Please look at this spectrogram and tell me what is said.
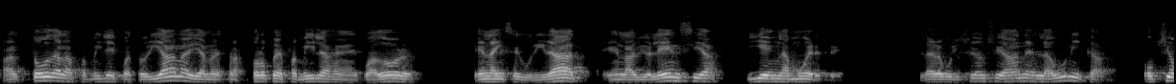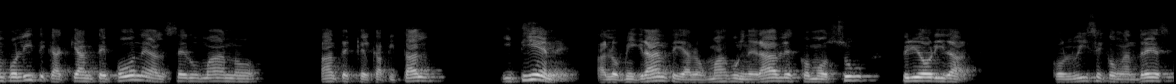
a toda la familia ecuatoriana y a nuestras propias familias en Ecuador en la inseguridad, en la violencia y en la muerte. La revolución ciudadana es la única opción política que antepone al ser humano antes que el capital y tiene a los migrantes y a los más vulnerables como su prioridad. Con Luis y con Andrés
